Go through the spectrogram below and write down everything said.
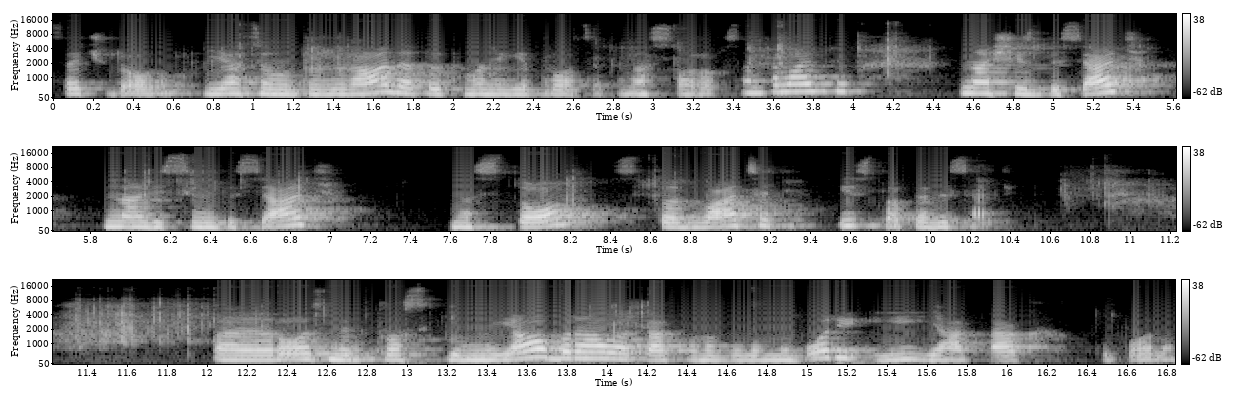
Все чудово. Я цьому дуже рада. Тут в мене є тросики на 40 см, на 60, на 80, на 100, 120 і 150. Е, Розмір тросиків не я обирала, так воно було в наборі, і я так купила.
